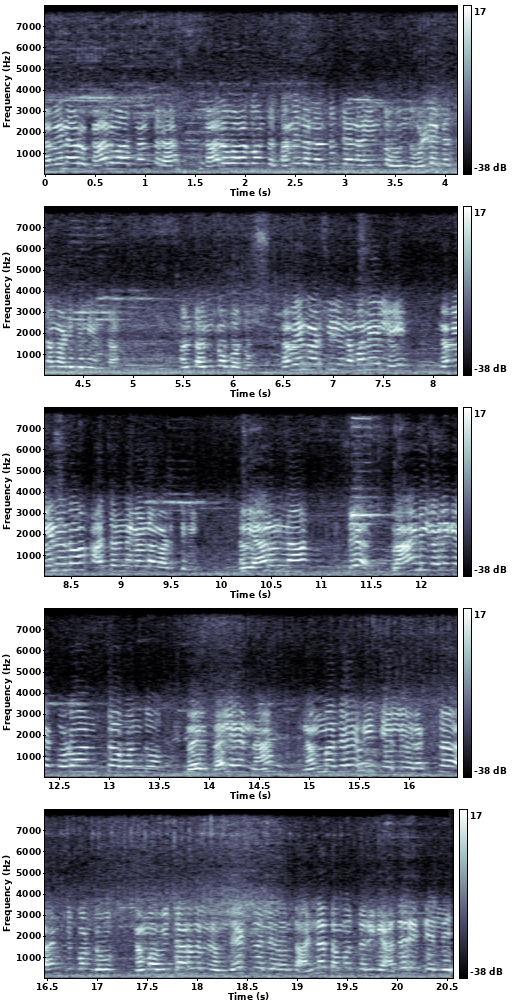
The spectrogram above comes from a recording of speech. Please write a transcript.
ನಾವೇನಾದ್ರು ಕಾಲವಾದ ನಂತರ, ಕಾಲವಾಗುವಂತ ಸಮಯದಲ್ಲಿ ಅನ್ಸುತ್ತೆ ನಾನು ಇಂಥ ಒಂದು ಒಳ್ಳೆ ಕೆಲಸ ಮಾಡಿದ್ದೀನಿ ಅಂತ ಅಂತ ಅನ್ಕೋಬಹುದು ನಾವೇನ್ ಮಾಡ್ತೀವಿ? ನಮ್ಮ ಮನೆಯಲ್ಲಿ ನಾವೇನೇನೋ ಆಚರಣೆಗಳನ್ನ ಮಾಡ್ತೀವಿ. ನಾವು ಯಾರನ್ನ ಪ್ರಾಣಿಗಳಿಗೆ ಕೊಡುವಂತ ಒಂದು ಬೆಲೆಯನ್ನ ನಮ್ಮದೇ ರೀತಿಯಲ್ಲಿ ರಕ್ತ ಹಂಚಿಕೊಂಡು ನಮ್ಮ ವಿಚಾರದಲ್ಲಿ ನಮ್ಮ ದೇಶದಲ್ಲಿ ಇರುವಂತ ಅಣ್ಣ ತಮ್ಮಂದರಿಗೆ ಅದೇ ರೀತಿಯಲ್ಲಿ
